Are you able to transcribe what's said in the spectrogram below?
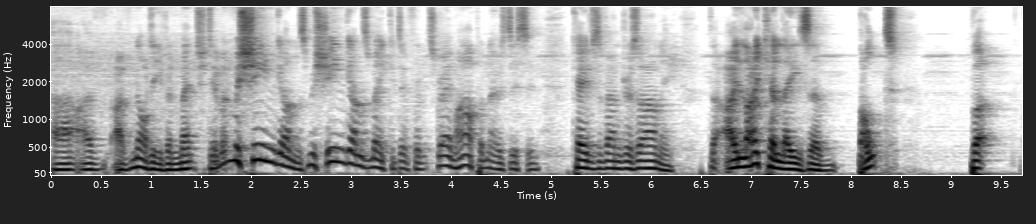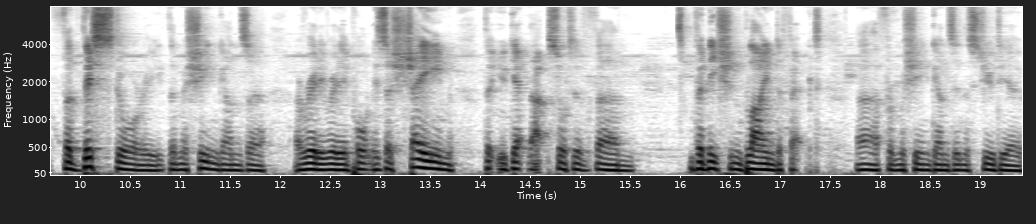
Uh, I've I've not even mentioned him. And machine guns, machine guns make a difference. Graeme Harper knows this in Caves of Androzani. That I like a laser bolt, for this story, the machine guns are, are really really important. It's a shame that you get that sort of um, Venetian blind effect uh, from machine guns in the studio.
